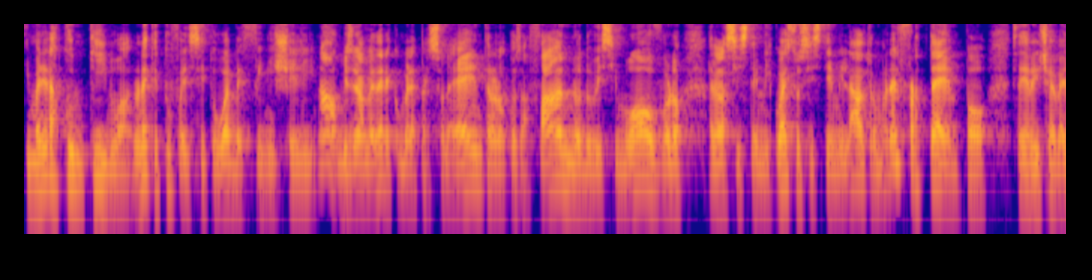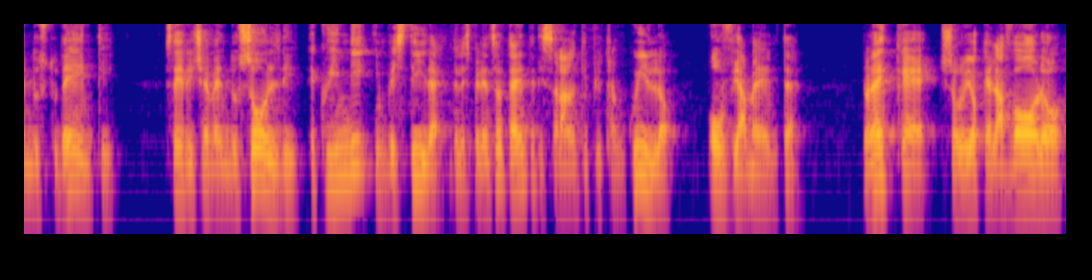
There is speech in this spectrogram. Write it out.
in maniera continua. Non è che tu fai il sito web e finisce lì. No, bisogna vedere come le persone entrano, cosa fanno, dove si muovono, allora sistemi questo, sistemi l'altro, ma nel frattempo stai ricevendo studenti, stai ricevendo soldi e quindi investire nell'esperienza utente ti sarà anche più tranquillo, ovviamente. Non è che sono io che lavoro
